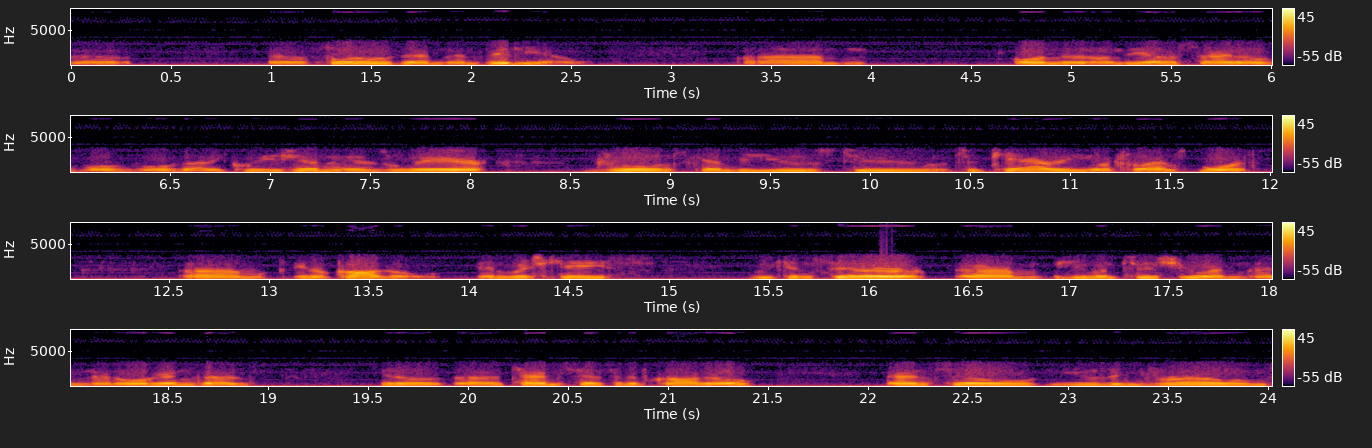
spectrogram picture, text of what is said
uh, uh, photos and, and video. On the on the other side of, of, of that equation is where drones can be used to to carry or transport um, you know cargo. In which case, we consider um, human tissue and, and, and, organs as you know uh, time sensitive cargo, and so using drones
